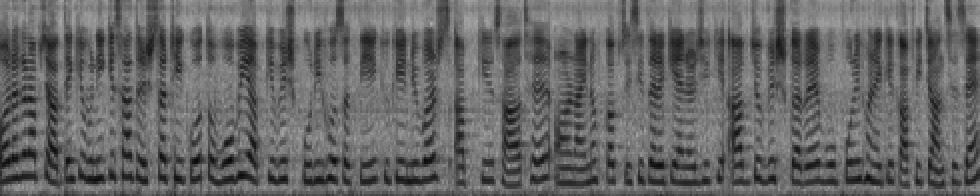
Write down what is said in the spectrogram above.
और अगर आप चाहते हैं कि उन्हीं के साथ रिश्ता ठीक हो तो वो भी आपकी विश पूरी हो सकती है, क्योंकि यूनिवर्स आपके साथ है और नाइन ऑफ़ कप्स इसी तरह की एनर्जी की आप जो विश कर रहे हैं, वो पूरी होने के काफ़ी चांसेस हैं।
